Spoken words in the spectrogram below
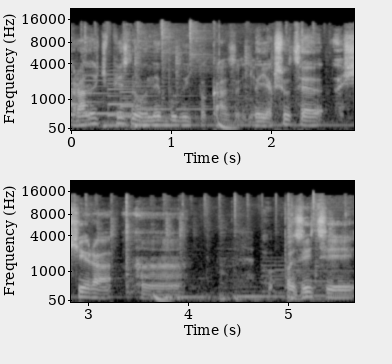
рано чи пізно вони будуть показані. Якщо це щира е, позиція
